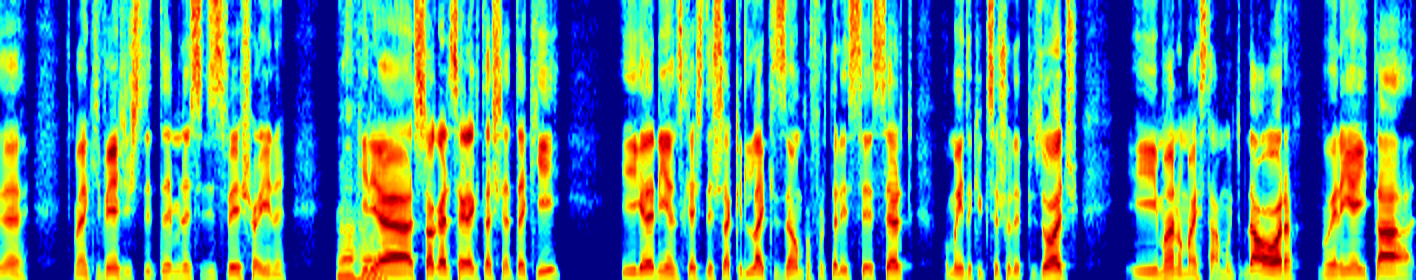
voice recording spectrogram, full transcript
é. Semana que vem a gente termina esse desfecho aí, né? Aham. Queria só agradecer a galera que tá assistindo até aqui. E, galerinha, não esquece de deixar aquele likezão pra fortalecer, certo? Comenta aqui o que você achou do episódio. E, mano, mas tá muito da hora. O Eren aí tá,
